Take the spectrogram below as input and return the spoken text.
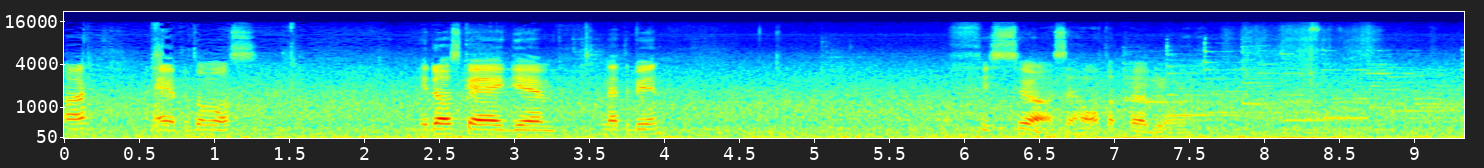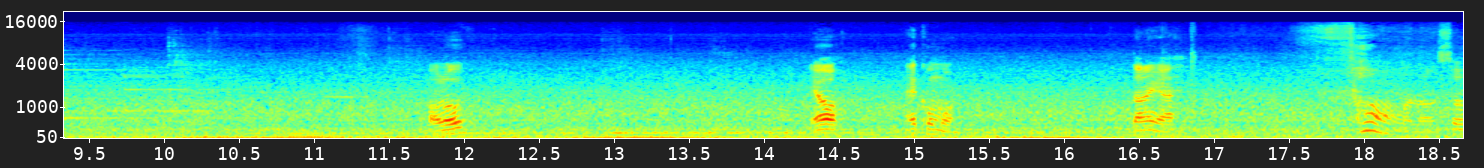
Hei, jeg heter Thomas. I dag skal jeg eh, ned til byen. Fy søren, så jeg hater pøbler. Hallo? Ja, jeg kommer. Den er grei. Faen, altså.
